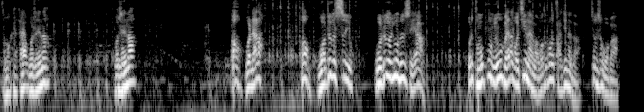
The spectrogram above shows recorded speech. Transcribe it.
怎么开？哎，我人呢？我人呢？哦，我来了。哦，我这个是，我这个用的是谁啊？我这怎么不明白的？我进来了，我都不知道咋进来的。这个是我吧？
